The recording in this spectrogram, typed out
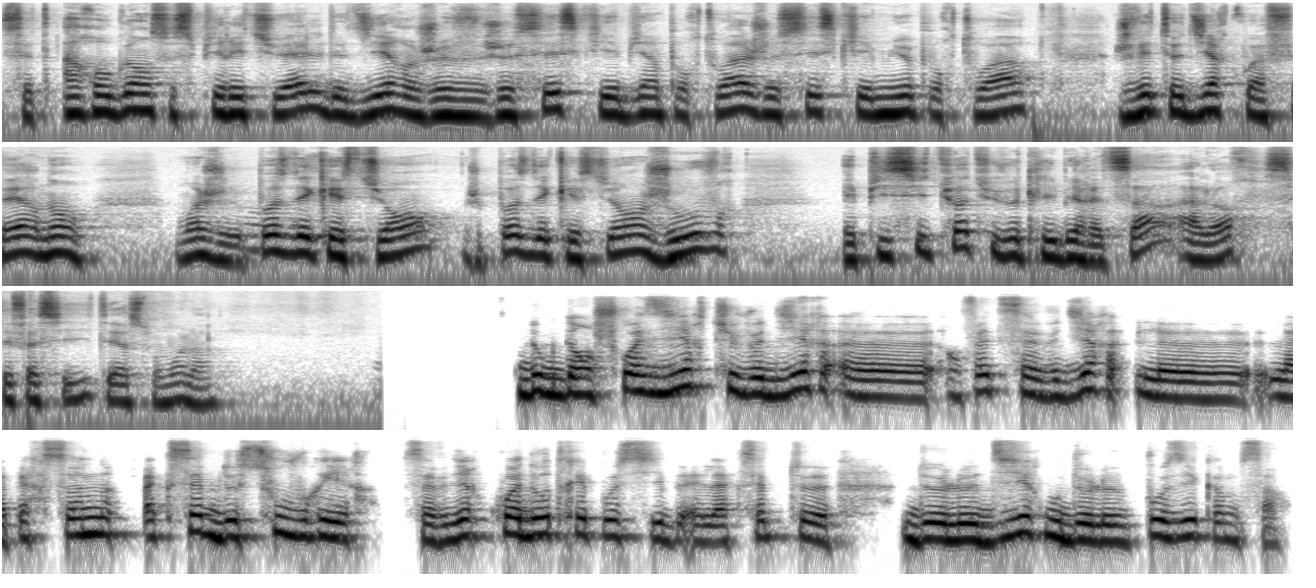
cette arrogance spirituelle de dire je, je, sais ce qui est bien pour toi, je sais ce qui est mieux pour toi, je vais te dire quoi faire. Non, moi je pose des questions, je pose des questions, j'ouvre, et puis si toi tu veux te libérer de ça, alors c'est facilité à ce moment-là. Donc dans choisir, tu veux dire, euh, en fait, ça veut dire le, la personne accepte de s'ouvrir. Ça veut dire quoi d'autre est possible? Elle accepte de le dire ou de le poser comme ça.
